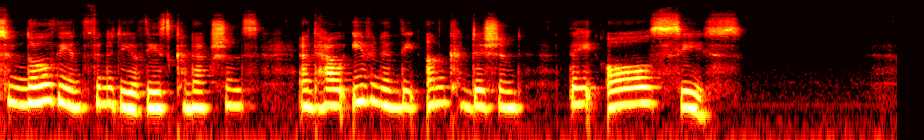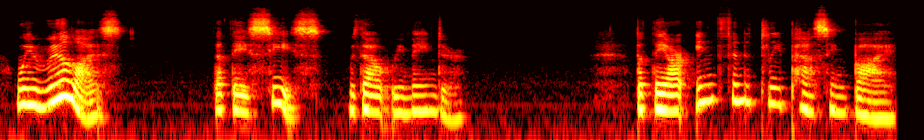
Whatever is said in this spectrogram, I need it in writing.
To know the infinity of these connections and how, even in the unconditioned, they all cease we realize that they cease without remainder, but they are infinitely passing by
